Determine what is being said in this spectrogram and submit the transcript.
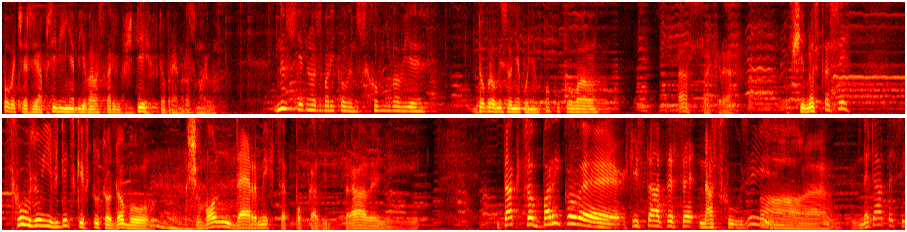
Po večeři a při víně býval starý vždy v dobrém rozmaru. Dnes jednal s Barikovem schovývavě, dobromyslně po něm pokukoval. A sakra. Všiml jste si? Schůzují vždycky v tuto dobu. Švonder mi chce pokazit trávení. Tak co, Barikové, chystáte se na schůzi? Ale... Nedáte si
